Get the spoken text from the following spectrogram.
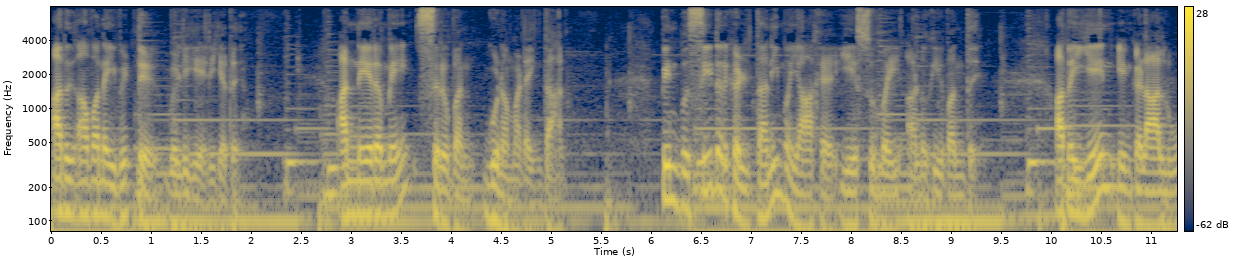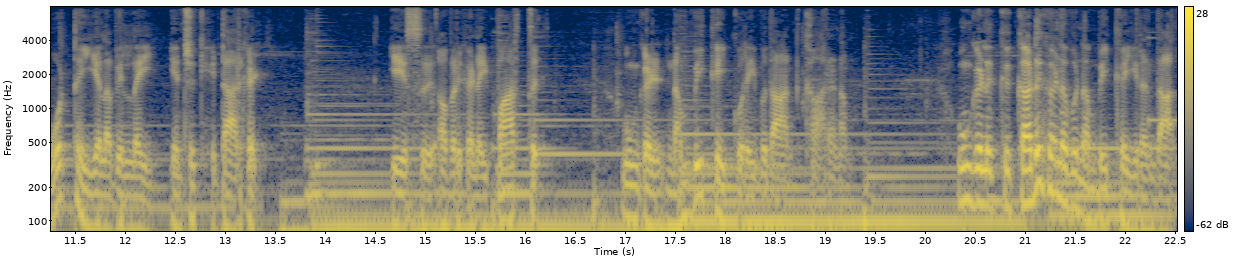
அது அவனை விட்டு வெளியேறியது. அந்நேரமே சிறுவன் குணமடைந்தான். பின்பு சீடர்கள் தனிமையாக இயேசுவை அணுகி வந்து அதை ஏன் எங்களால் ஓட்ட இயலவில்லை? என்று கேட்டார்கள். இயேசு அவர்களை பார்த்து உங்கள் நம்பிக்கை குறைவுதான் காரணம். உங்களுக்கு கடுகளவு நம்பிக்கை இருந்தால்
